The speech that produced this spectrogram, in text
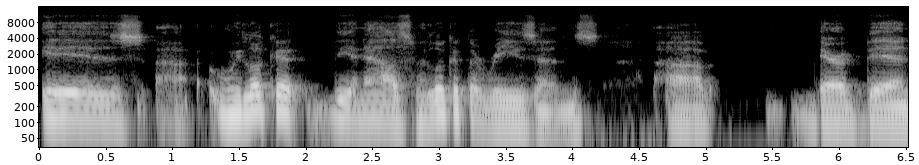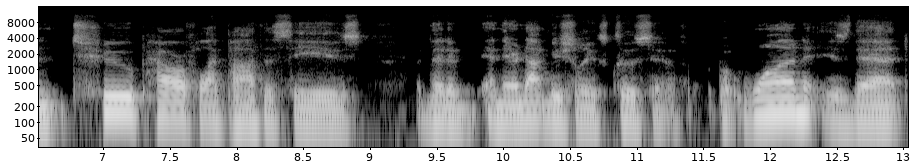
It is, uh, when we look at the analysis, we look at the reasons, uh, there have been two powerful hypotheses that have, and they're not mutually exclusive. But one is that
